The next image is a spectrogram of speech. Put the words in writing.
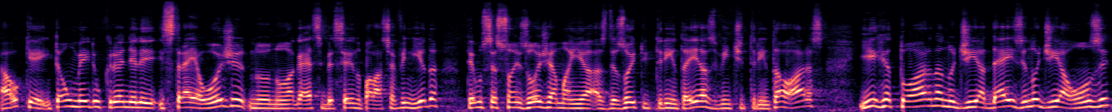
Ah, ok. Então o Meio do Ucrânia ele estreia hoje no, no HSBC e no Palácio Avenida. Temos sessões hoje e amanhã às 18h30 e às 20h30 horas e retorna no dia 10 e no dia 11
